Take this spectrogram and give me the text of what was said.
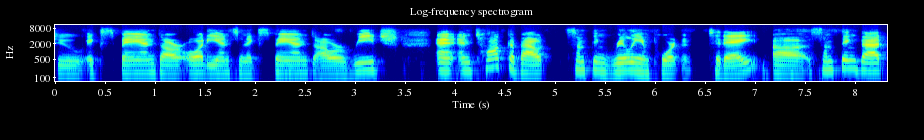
to expand our audience and expand our reach and, and talk about something really important today, uh, something that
